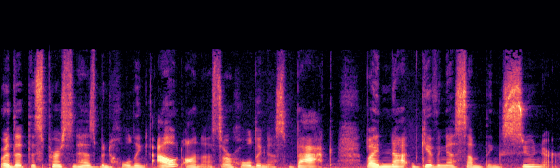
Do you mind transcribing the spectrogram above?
or that this person has been holding out on us or holding us back by not giving us something sooner.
